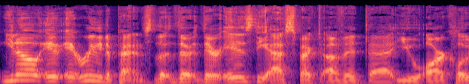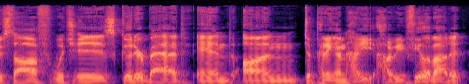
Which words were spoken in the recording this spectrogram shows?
You know, it, it really depends. The, the, there is the aspect of it that you are closed off, which is good or bad, and on depending on how you how you feel about it.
